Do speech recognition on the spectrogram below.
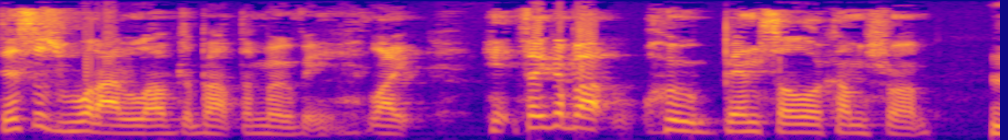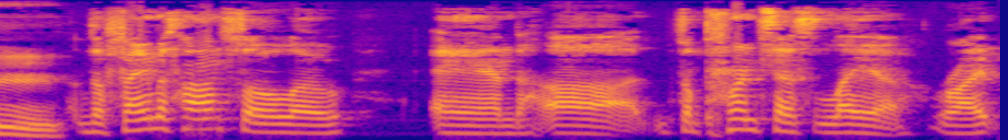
this is what i loved about the movie like he, think about who ben solo comes from Hmm. the famous han solo and uh, the princess leia right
